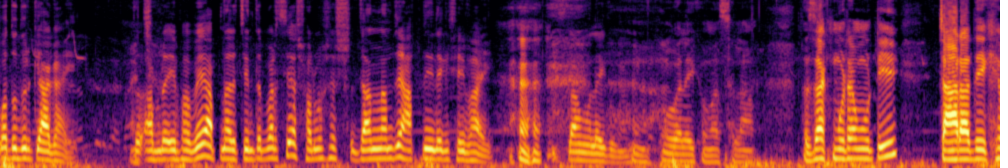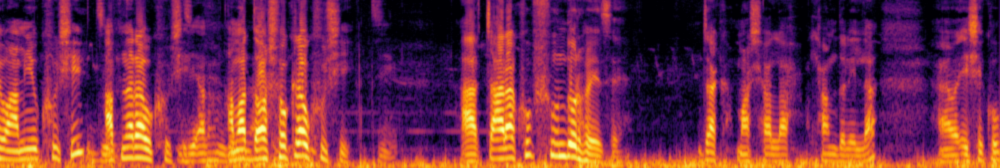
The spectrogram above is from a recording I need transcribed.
কত দূর কি আগায়। তো আমরা এভাবে আপনারা চিনতে পারছি আর সর্বশেষ জানলাম যে আপনি নাকি সেই ভাই। আসসালামু আলাইকুম। ওয়ালাইকুম আসসালাম। তো যাক মোটামুটি চারা দেখেও আমিও খুশি আপনারাও খুশি আমার দর্শকরাও খুশি। আর চারা খুব সুন্দর হয়েছে। যাক মার্শাল্লাহ আলহামদুলিল্লাহ। এসে খুব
